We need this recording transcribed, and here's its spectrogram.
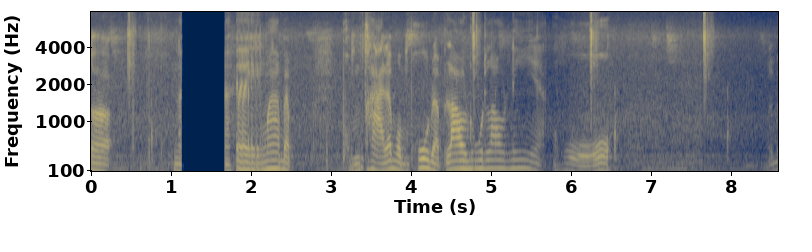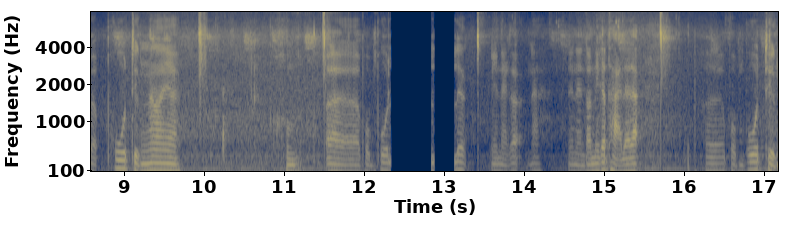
ก็นะเต็งมากแบบ ผมถ่ายแล้วผมพูดแบบเล่านู่นเล่านี่อะโอ้โหแล้วแบบพูดถึงอะไรอะผมเอ่อผมพูดเรื่องไหนๆก็นะไหนๆตอนนี้ก็ถ่ายได้ละเออผมพูดถึง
